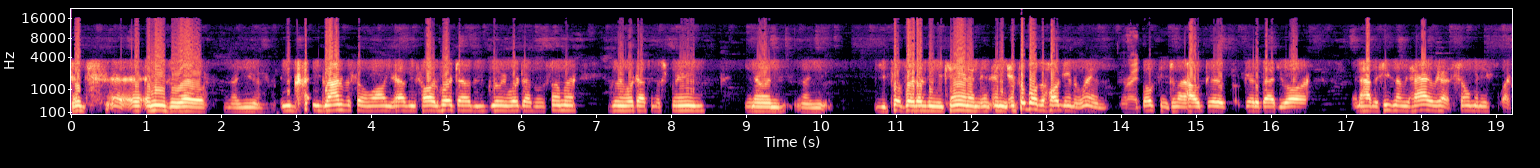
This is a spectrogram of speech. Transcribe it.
It's it means the world. You know, you you you grind for so long. You have these hard workouts, these grueling workouts in the summer doing workouts in the spring, you know, and you, know, you, you put forth everything you can. And, and, and football is a hard game to win you know, right. for both teams, no matter how good, good or bad you are. And have the season that we had, we had so many, like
